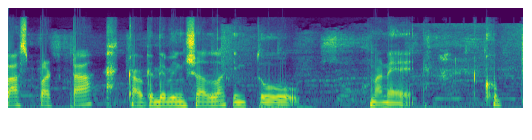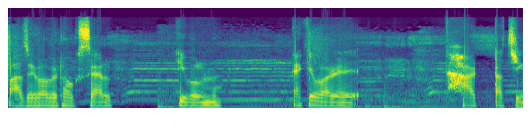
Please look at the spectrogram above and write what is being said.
লাস্ট পার্টটা কালকে দেবে ইনশাল্লাহ কিন্তু মানে খুব বাজেভাবে ঠকছে, আর কী বলব? একেবারে হার্ট টাচিং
